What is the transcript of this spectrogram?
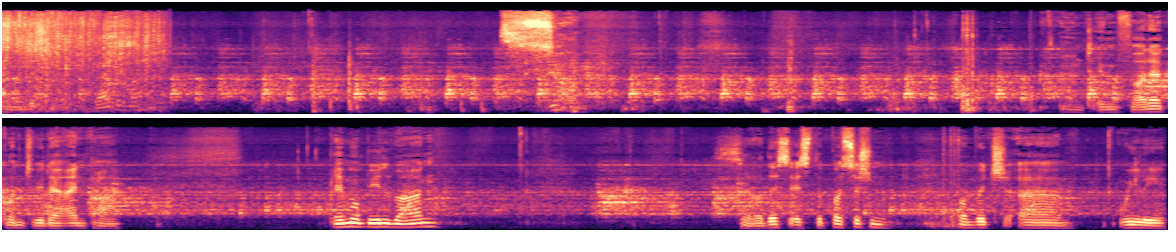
ein bisschen. So. Und im Vordergrund wieder ein paar Playmobil-Wagen. So this is the position from which uh, really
